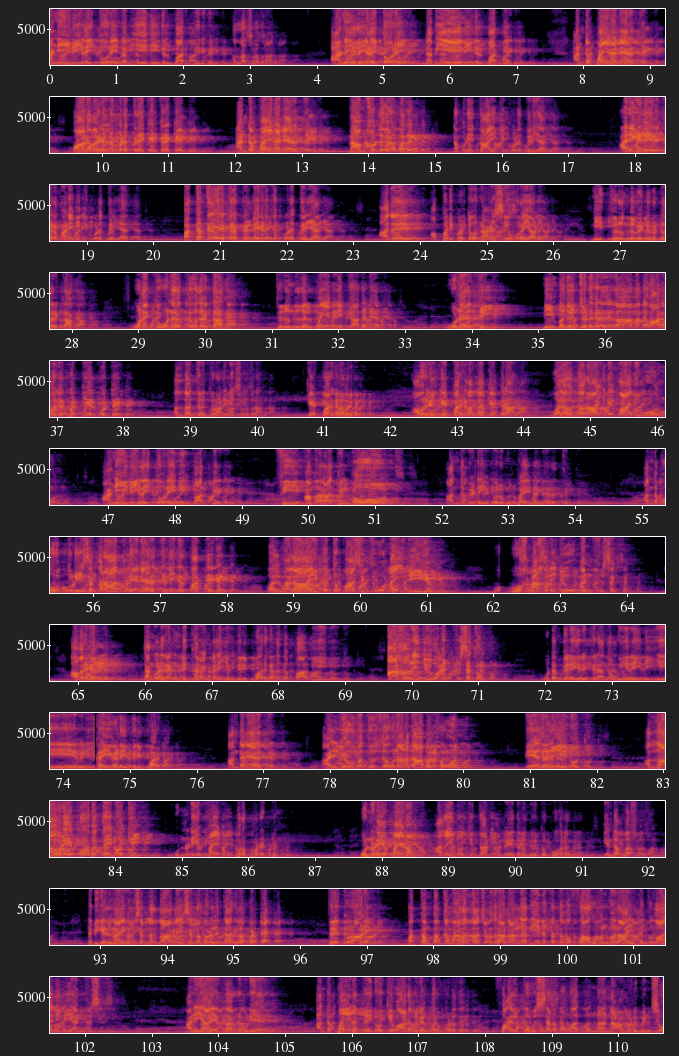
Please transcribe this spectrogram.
அநீதி இழைத்தோரை நபியே நீங்கள் பார்ப்பீர்கள். அல்லாஹ் சொல்கிறான். அநீதி இழைத்தோரை நபியே நீங்கள் பார்ப்பீர்கள். அந்த பயண நேரத்தில் வானவர்கள் நம்மிடத்திலே கேட்கிற கேள்வி அந்த பயண நேரத்தில் நாம் சொல்லுகிற பதில் நம்முடைய தாய்க்கு கூட தெரியாது. அருகிலே இருக்கிற மனைவிக்கு கூட தெரியாது. பக்கத்தில் இருக்கிற பிள்ளைகளுக்கு கூட தெரியாது. அது அப்படிப்பட்ட ஒரு ரகசிய உரையாடல். நீ திருந்த வேண்டும் என்பதற்காக. உனக்கு உணர்த்துவதற்காக. திருந்துதல் பயனளிக்காத நேரம். உணர்த்தி நீ பதில் சொல்லுகிறதெல்லாம் அந்த வானவர்கள் பட்டியல் போட்டு அல்லாஹ் திருக்குறானிலே சொல்கிறான். கேட்பார்கள் அவர்கள். அவர்கள் கேட்பார்கள் அல்லாஹ் கேட்கிறான். வலவு தரா இதில் வாலிமூன். அநீதி இழைத்தோரை நீர் பார்ப்பீர்கள். ஃபீ அமராத்தில் மவுத் அந்த விடைபெறும் பயண நேரத்தில். அந்த மௌத்துடைய சக்கராத்துடைய நேரத்தில் நீங்கள் பார்ப்பீர்கள். வல் மலாயிக்கத்து பாசித்து ஐதீகம் அவர்கள் தங்களுடைய ரெண்டு கரங்களையும் விரிப்பார்கள் அந்த பாவியை நோக்கி. உடம்பிலே இருக்கிற அந்த உயிரை நீயே வெளியே கைகளை விரிப்பார்கள். அந்த நேரத்தில் வேதனையை நோக்கி அல்லாவுடைய கோபத்தை நோக்கி உன்னுடைய பயணம் புறப்படட்டும். உன்னுடைய பயணம் அதை நோக்கித்தான் இன்றைய தினம் இருக்க போகிறது என்று அல்லாஹ் சொல்லுவான். நபிகள் நாயகம் ஸல்லல்லாஹு செல்லம் அவர்களுக்கு அருளப்பட்ட திருக்குறானில் பக்கம் பக்கமாக அல்லாஹ் சொல்கிறான் அல்லதீன தத்தவஃபாகுமல் மலாயிகத்து லாலிமி அன்ஃபுசிஹிம் அநியாயக்காரர்களுடைய அந்த பயணத்தை நோக்கி வாடவர்கள் வரும் பொழுது ஃபால்கவு சலமமா குன்னா நஅமலு சூ.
